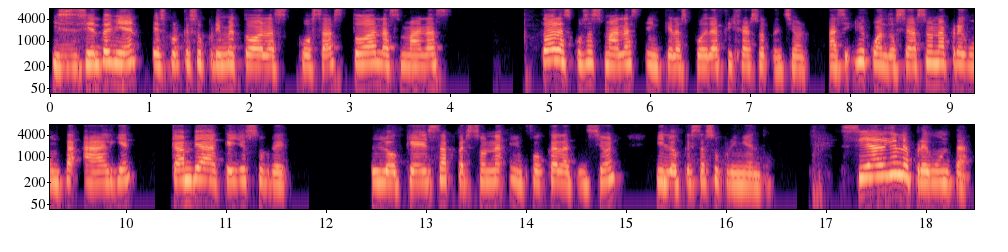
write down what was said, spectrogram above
Y si se siente bien, es porque suprime todas las cosas, todas las malas, todas las cosas malas en que las podría fijar su atención. Así que cuando se hace una pregunta a alguien, cambia aquello sobre lo que esa persona enfoca la atención y lo que está suprimiendo. Si alguien le pregunta,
